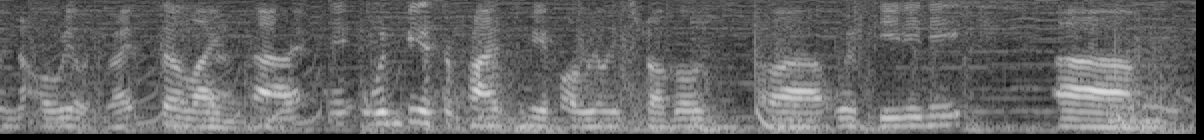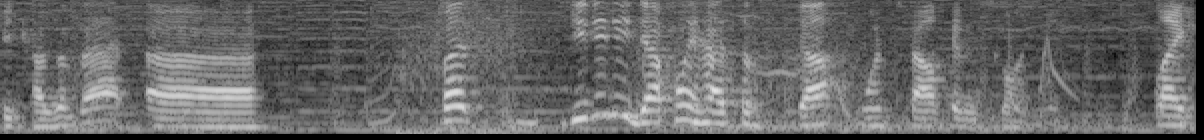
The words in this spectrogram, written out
in ORLY, right? So like, uh, it wouldn't be a surprise to me if ORLY struggles uh, with DDD um, because of that. Uh, but DDD definitely has some stuff once Falcon is going. Like,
